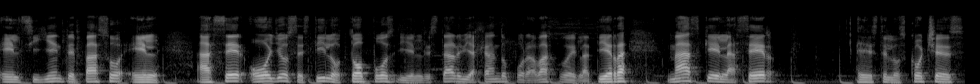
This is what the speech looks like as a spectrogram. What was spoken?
el siguiente paso, el hacer hoyos estilo topos y el estar viajando por abajo de la tierra, más que el hacer este, los coches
